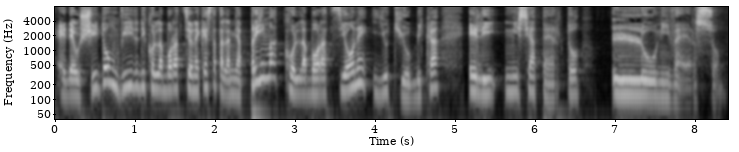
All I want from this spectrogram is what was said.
Ed è uscito un video di collaborazione che è stata la mia prima collaborazione YouTubica e lì mi si è aperto l'universo.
